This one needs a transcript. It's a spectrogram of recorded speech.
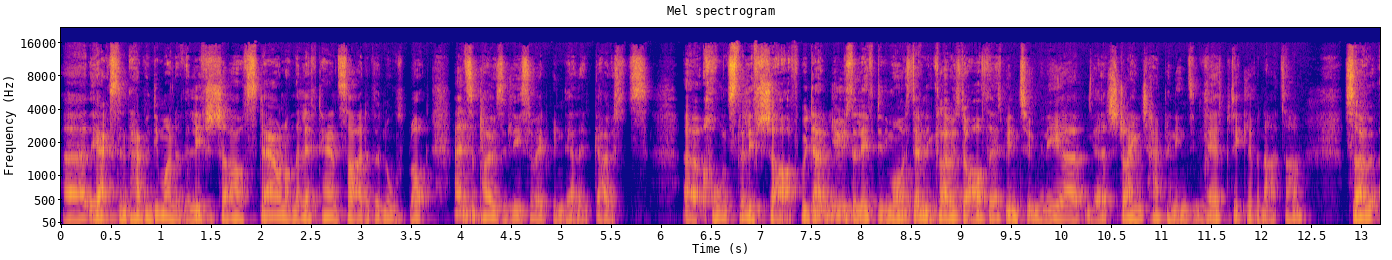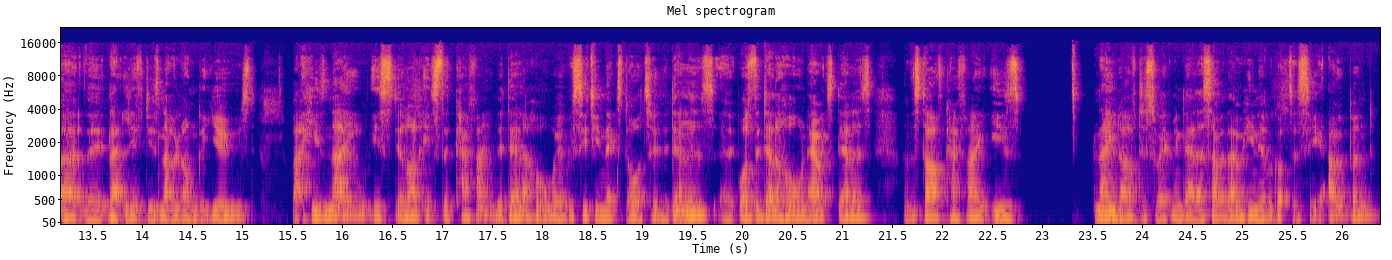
Uh, the accident happened in one of the lift shafts down on the left-hand side of the North Block, and supposedly Sir Edwin Deller ghosts uh, haunts the lift shaft. We don't use the lift anymore; it's definitely closed off. There's been too many uh, uh, strange happenings in there, particularly at night time. So uh, the, that lift is no longer used. But his name is still on. It's the cafe, the Deller Hall, where we're sitting next door to the Dellers. Uh, it was the Deller Hall, now it's Deller's, and the staff cafe is named after Sir Edmund Deller. So although he never got to see it opened,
